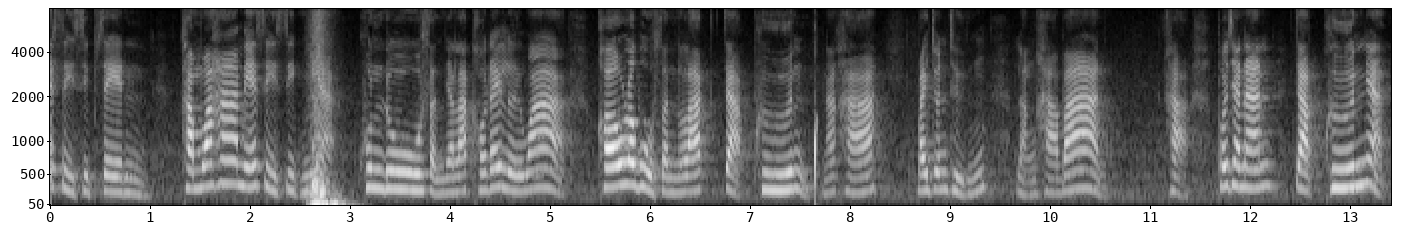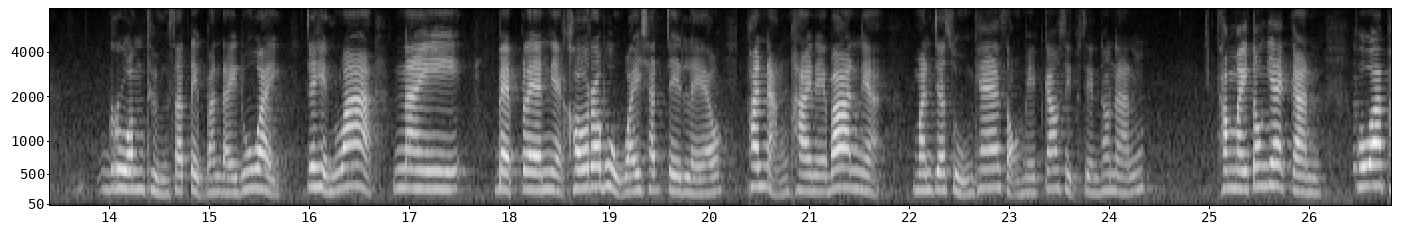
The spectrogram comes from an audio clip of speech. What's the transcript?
ตร40เซนคำว่า5เมตร40เนี่ยคุณดูสัญลักษณ์เขาได้เลยว่าเขาระบุสัญลักษณ์จากพื้นนะคะ ไปจนถึงหลังคาบ้านค่ะ เพราะฉะนั้นจากพื้นเนี่ยรวมถึงสเต็ปบันไดด้วย จะเห็นว่าในแบบแปลนเนี่ยเขาระบุไว้ชัดเจนแล้ว ผนังภายในบ้านเนี่ยมันจะสูงแค่ 2 เมตร 90 เซนเท่านั้น ทำไมต้องแยกกัน เพราะว่าผ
